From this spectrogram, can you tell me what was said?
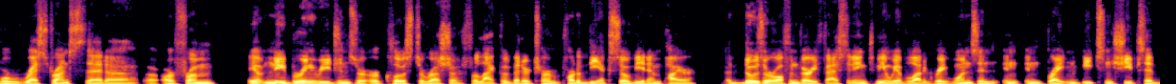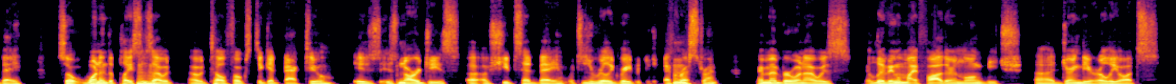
or restaurants that uh, are from you know neighboring regions or, or, close to Russia, for lack of a better term, part of the ex-Soviet empire. Uh, those are often very fascinating to me, and we have a lot of great ones in in, in Brighton Beach and Sheepshead Bay. So one of the places mm-hmm. I would I would tell folks to get back to is is Nargis uh, of Sheepshead Bay, which is a really great hmm. restaurant. I remember when I was living with my father in Long Beach uh, during the early aughts,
